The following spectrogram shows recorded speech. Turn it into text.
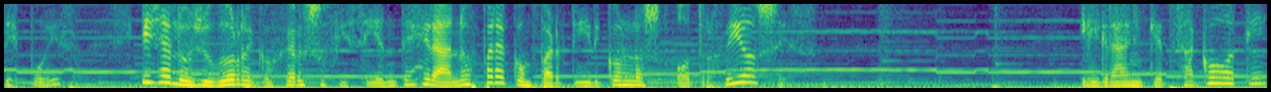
Después, ella lo ayudó a recoger suficientes granos para compartir con los otros dioses. El gran Quetzalcoatl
